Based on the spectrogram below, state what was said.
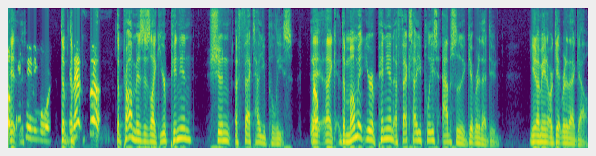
You it, opinion anymore. The, the, and that sucks. The problem is, is like your opinion shouldn't affect how you police. Nope. Like the moment your opinion affects how you police, absolutely get rid of that dude. You know what I mean? Or get rid of that gal.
